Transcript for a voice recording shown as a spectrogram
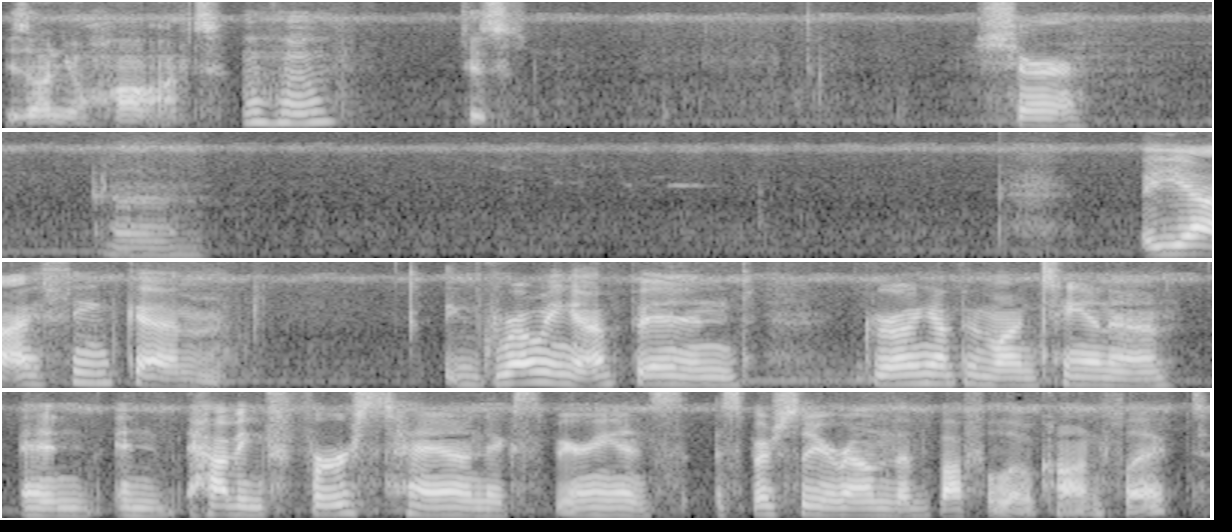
is on your heart, mm-hmm. just Sure. Um, yeah, I think um, growing up and growing up in Montana and, and having firsthand experience, especially around the buffalo conflict,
